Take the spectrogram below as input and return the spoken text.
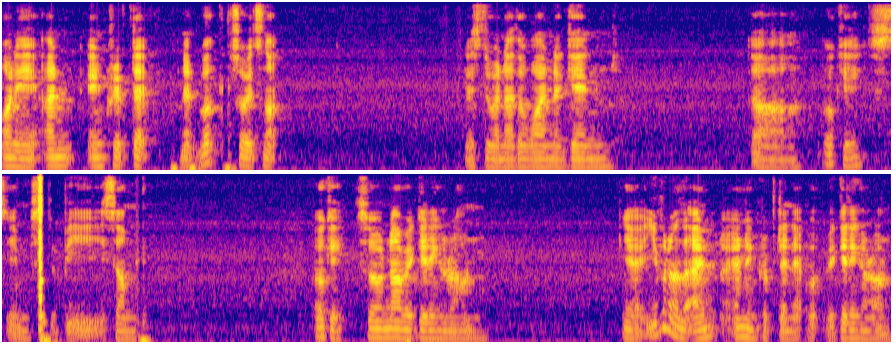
on a unencrypted network. So it's not let's do another one again. Uh, okay seems to be some okay so now we're getting around yeah even on the un unencrypted network we're getting around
